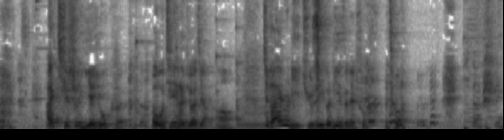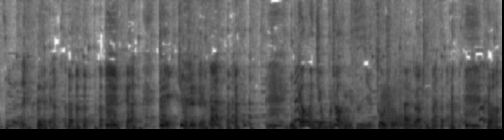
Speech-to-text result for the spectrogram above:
哎，其实也有可能。我接下来就要讲了啊。这个艾瑞里举了一个例子来说，走了？像失禁了一样。对，就是这样。你根本就不知道你自己做出了判断吗？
